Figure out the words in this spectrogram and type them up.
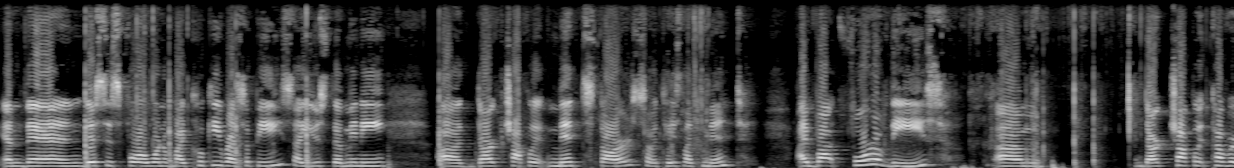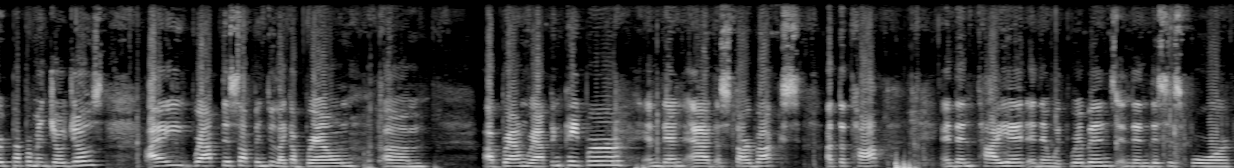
And then this is for one of my cookie recipes. I used the mini uh, dark chocolate mint stars, so it tastes like mint. I bought four of these. Um, dark chocolate covered peppermint JoJo's. I wrapped this up into like a brown um, a brown wrapping paper and then add a Starbucks at the top and then tie it and then with ribbons and then this is for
